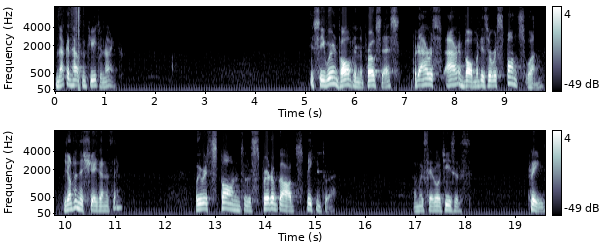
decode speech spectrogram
And that can happen for you tonight. You see, we're involved in the process, but our, our involvement is a response one. We don't initiate anything. We respond to the Spirit of God speaking to us. And we say, Lord Jesus, please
